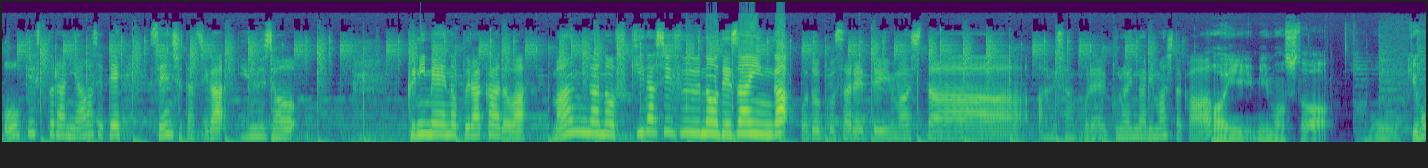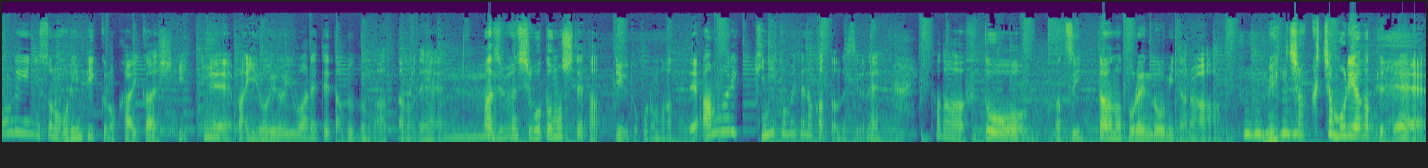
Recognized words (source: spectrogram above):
オーケストラに合わせて選手たちが入場国名のプラカードは漫画の吹き出し風のデザインが施されていました。あれさんこれご覧になりましたか？はい、見ました。あの、基本的にそのオリンピックの開会式っえて、まあいろいろ言われてた部分があったので、うんまあ自分仕事もしてたっていうところもあって、あんまり気に留めてなかったんですよね。はいただ、ふと、まあ、ツイッターのトレンドを見たら、めちゃくちゃ盛り上がってて、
